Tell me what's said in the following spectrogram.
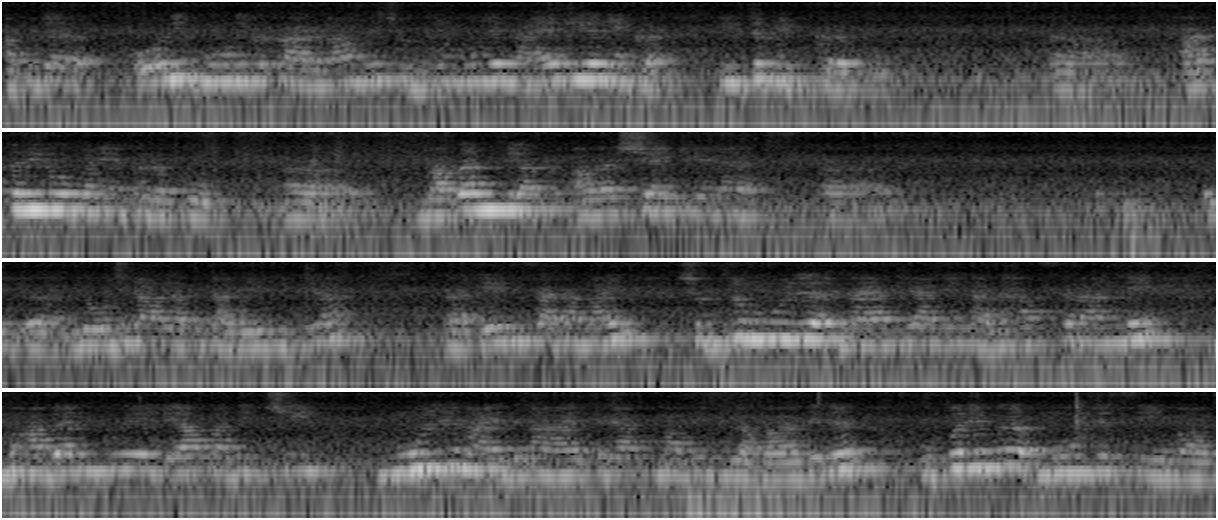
අපිට ඕනි මූලික කාරණා මේ ශුද්ධ මූල්‍ය ණය කියන එක ඉන්ටර්ප්‍රිට් කරපු අර්ථ නිරූපණය කරපු වගන්තියක් අවශ්‍යයි කියන යෝජනාව අපිට අරේ හිටියා. ඒ නිසා තමයි ශුද්ධ මූල්‍ය ණය කියන්නේ අදහස් කරන්නේ මහ බැංකුවේ ලියාපදිංචි මූල්‍ය ණය දෙන ආයතනයක් මගින් ලබා දෙන උපරිම මූල්‍ය සීමාව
